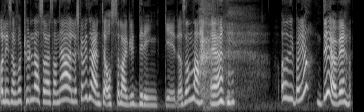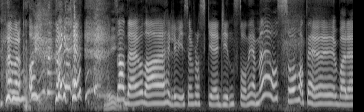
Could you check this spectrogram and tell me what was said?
Og liksom for tull, da, så var jeg sånn, ja, eller skal vi dra hjem til oss og lage litt drinker og sånn, da? Ja. Og de bare, ja, det gjør vi. Og jeg bare, oi, ok. Hey. Så hadde jeg jo da heldigvis en flaske gin stående hjemme, og så måtte jeg jo bare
